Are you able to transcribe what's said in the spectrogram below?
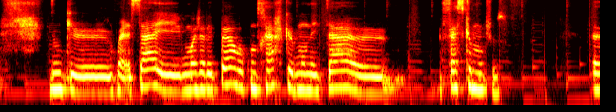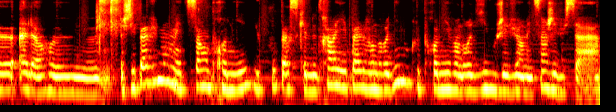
Donc euh, voilà, ça. Et moi, j'avais peur, au contraire, que mon état fasse que mon chose. Euh, alors, euh, j'ai pas vu mon médecin en premier, du coup, parce qu'elle ne travaillait pas le vendredi. Donc, le premier vendredi où j'ai vu un médecin, j'ai vu ça.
